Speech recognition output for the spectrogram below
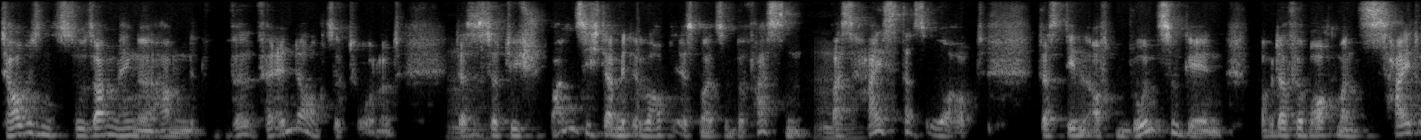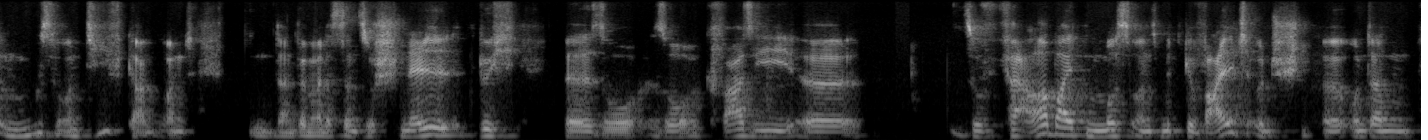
tausend Zusammenhänge haben mit Veränderung zu tun. Und mhm. das ist natürlich spannend, sich damit überhaupt erstmal zu befassen. Mhm. Was heißt das überhaupt, das denen auf den Grund zu gehen? Aber dafür braucht man Zeit und Muße und Tiefgang. Und dann, wenn man das dann so schnell durch äh, so, so quasi äh, so verarbeiten muss und mit Gewalt und, äh, und dann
